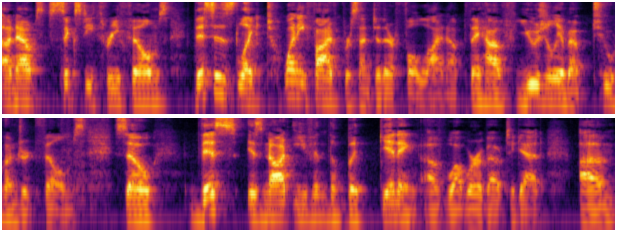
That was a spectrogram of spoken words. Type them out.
announced 63 films. This is like 25% of their full lineup. They have usually about 200 films. So this is not even the beginning of what we're about to get. Um,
